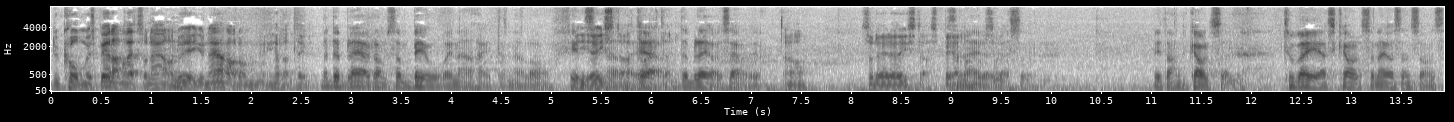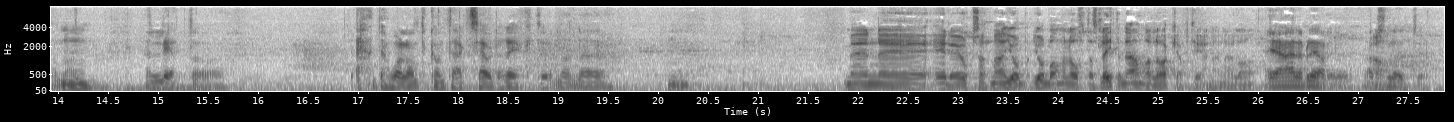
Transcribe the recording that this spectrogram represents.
du kommer ju spelaren rätt så nära. Mm. Du är ju nära dem hela tiden. Men det blir de som bor i närheten eller finns I, Ystad, i närheten. Ja, det blir så. Ja. ja. Så det är det Ystad-spelarna? Sen är det alltså, utan Karlsson. Tobias Karlsson är också en sån som mm. en lätt och... Ja, det håller inte kontakt så direkt men... Eh, mm. Men eh, är det också att man jobb, jobbar man oftast lite närmare lagkaptenen eller? Ja det blir det ju. Absolut ja. ju.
